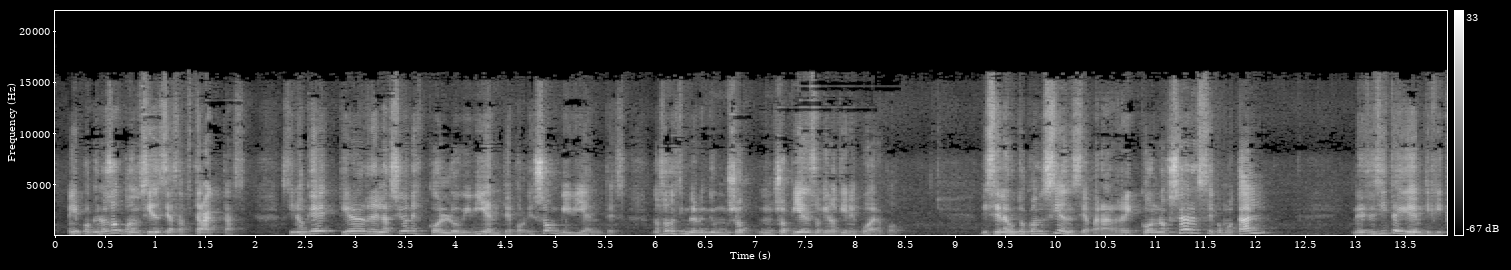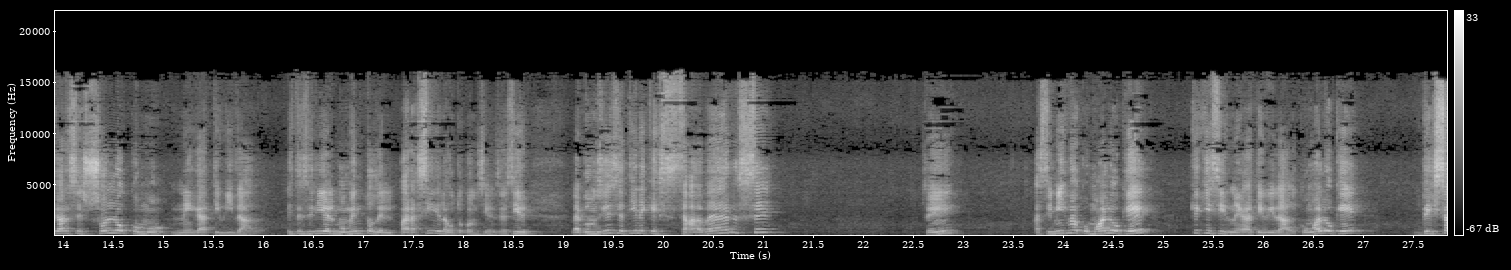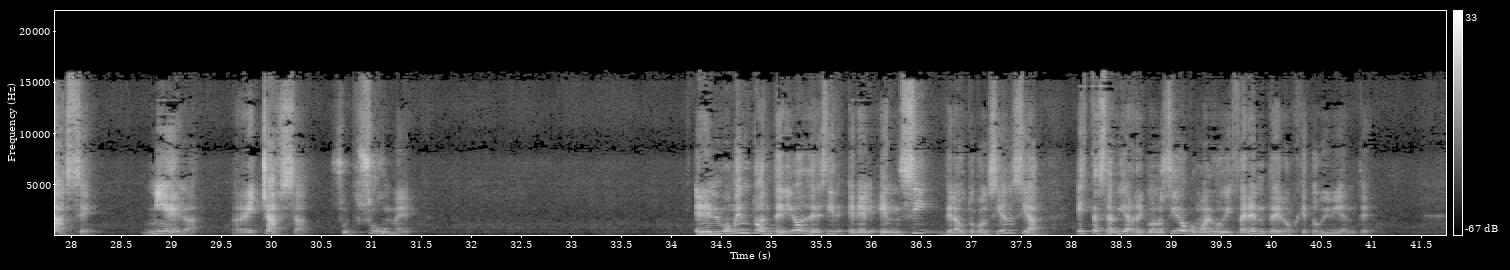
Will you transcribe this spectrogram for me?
¿eh? Porque no son conciencias abstractas, sino que tienen relaciones con lo viviente, porque son vivientes, no son simplemente un yo, pienso que no tiene cuerpo. Dice, la autoconciencia para reconocerse como tal necesita identificarse solo como negatividad. Este sería el momento del para sí de la autoconciencia. Es decir, la conciencia tiene que saberse ¿sí? a sí misma como algo que, ¿qué quiere decir negatividad? Como algo que deshace, niega, rechaza, subsume, en el momento anterior, es decir, en el en sí de la autoconciencia, ésta se había reconocido como algo diferente del objeto viviente,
